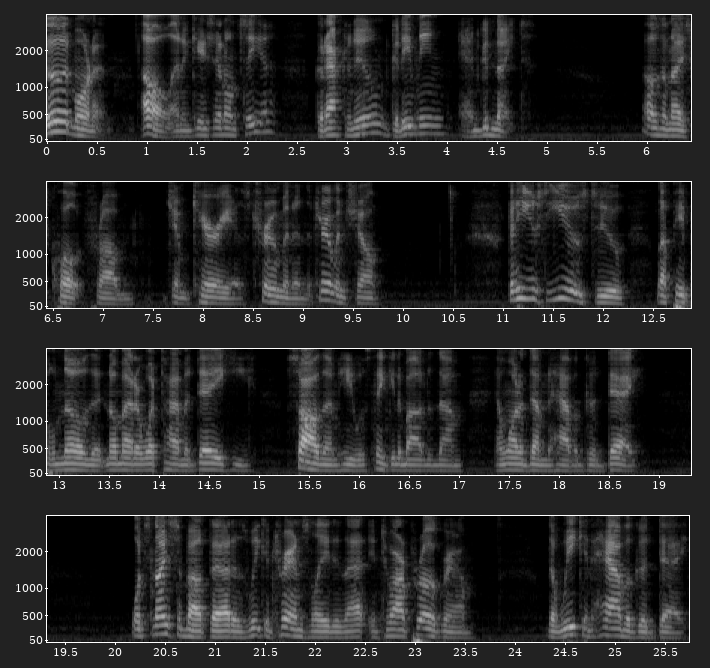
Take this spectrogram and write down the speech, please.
Good morning. Oh, and in case I don't see you, good afternoon, good evening, and good night. That was a nice quote from Jim Carrey as Truman in The Truman Show that he used to use to let people know that no matter what time of day he saw them, he was thinking about them and wanted them to have a good day. What's nice about that is we can translate that into our program that we can have a good day.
